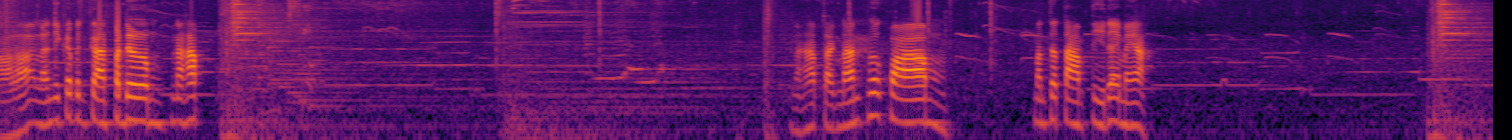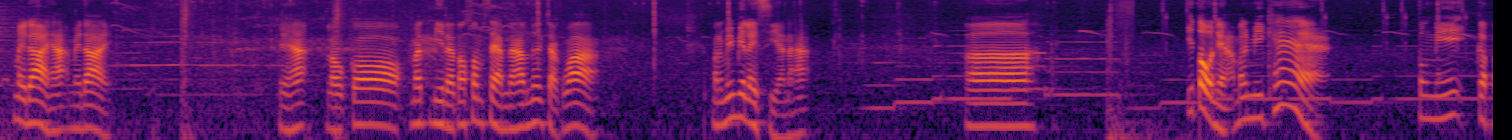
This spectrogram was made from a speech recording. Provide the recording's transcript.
เอาละแล้วนี่ก็เป็นการประเดิมนะครับ นะครับ จากนั้นเพื่อความมันจะตามตีได้ไหมอะ ไม่ได้ฮะ ไม่ได้โอเคฮะ เราก็ไม่มีอะไรต้องซ่อมแซมนะครับ เนื่องจากว่ามันไม่มีอะไรเสียนะฮะอ่ออิโตะเนี่ยมันมีแค่ ตรงนี้กับ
